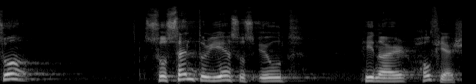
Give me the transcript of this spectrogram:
så, så sender Jesus ut hinar halvfjers,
